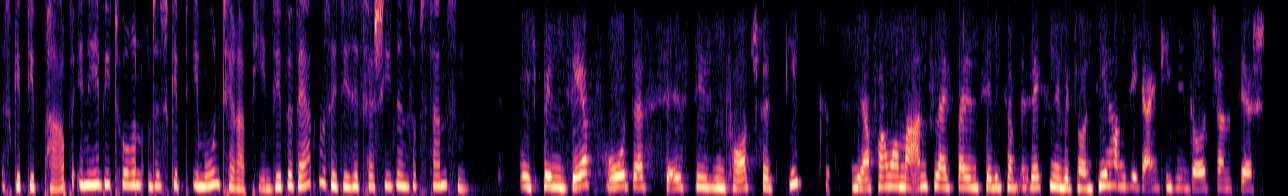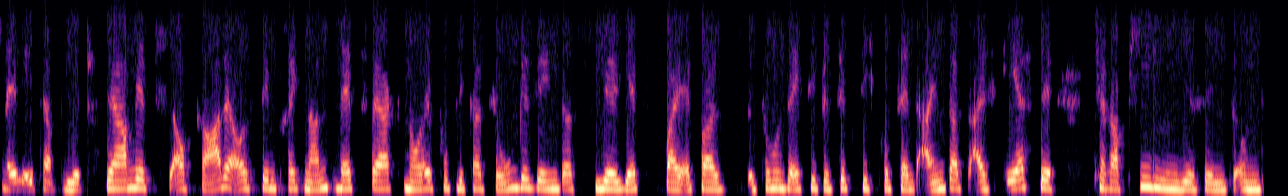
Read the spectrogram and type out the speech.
Es gibt die PARP-Inhibitoren und es gibt Immuntherapien. Wie bewerten Sie diese verschiedenen Substanzen? Ich bin sehr froh, dass es diesen Fortschritt gibt ja, fangen wir mal an, vielleicht bei den CDKP6-Inhibitoren. Die haben sich eigentlich in Deutschland sehr schnell etabliert. Wir haben jetzt auch gerade aus dem Prägnant-Netzwerk neue Publikationen gesehen, dass wir jetzt bei etwa 65 bis 70 Prozent Einsatz als erste Therapielinie sind. Und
